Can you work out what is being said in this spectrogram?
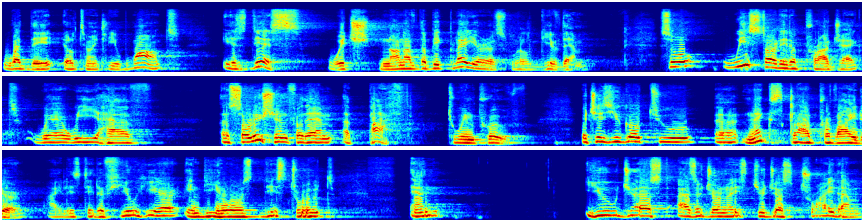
What they ultimately want is this, which none of the big players will give them. So we started a project where we have a solution for them, a path to improve, which is you go to a Nextcloud provider. I listed a few here, IndieHost, Distruth, and you just, as a journalist, you just try them.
